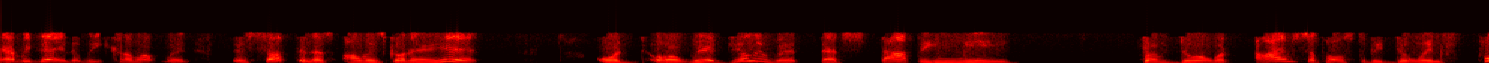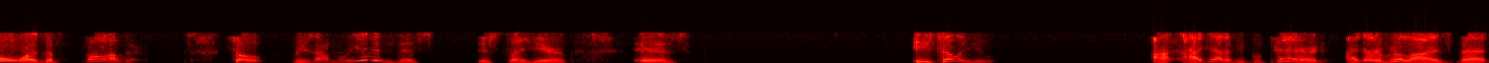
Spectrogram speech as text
Every day that we come up with is something that's always going to hit or or we're dealing with that's stopping me from doing what I'm supposed to be doing for the Father. So reason I'm reading this this right here is he's telling you, I, I got to be prepared. I got to realize that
